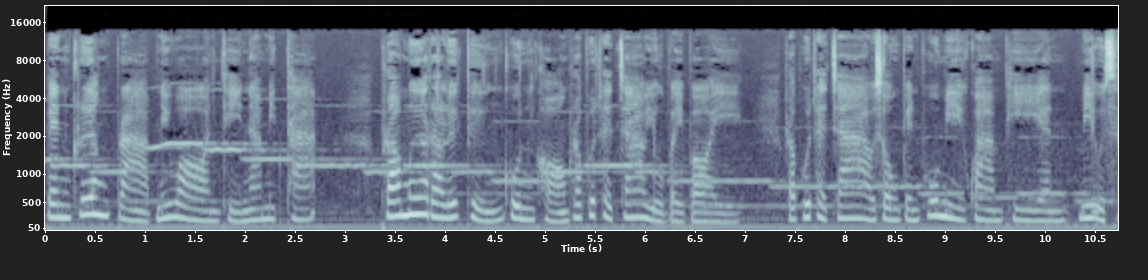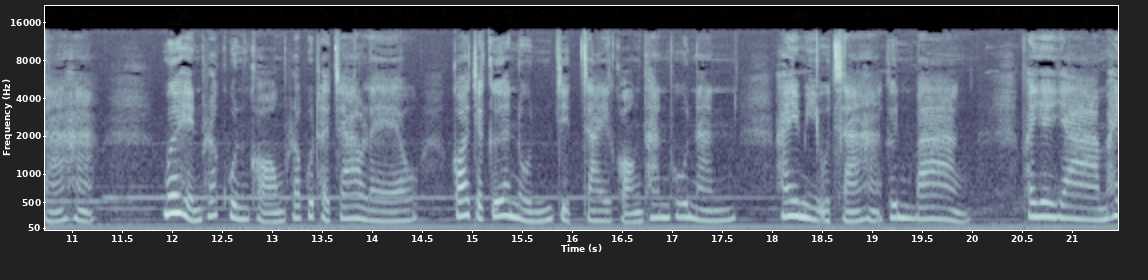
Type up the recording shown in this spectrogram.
เป็นเครื่องปราบนิวรณ์ถีนามิทะเพราะเมื่อเระลึกถึงคุณของพระพุทธเจ้าอยู่บ่อยๆ พระพุทธเจ้าทรงเป็นผู้มีความเพียร มีอุตสาหะ เมื่อเห็นพระคุณของพระพุทธเจ้าแล้ว ก็จะเกื้อหนุนจิตใจของท่านผู้นั้น ให้มีอุตสาหะขึ้นบ้าง พยายามให้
